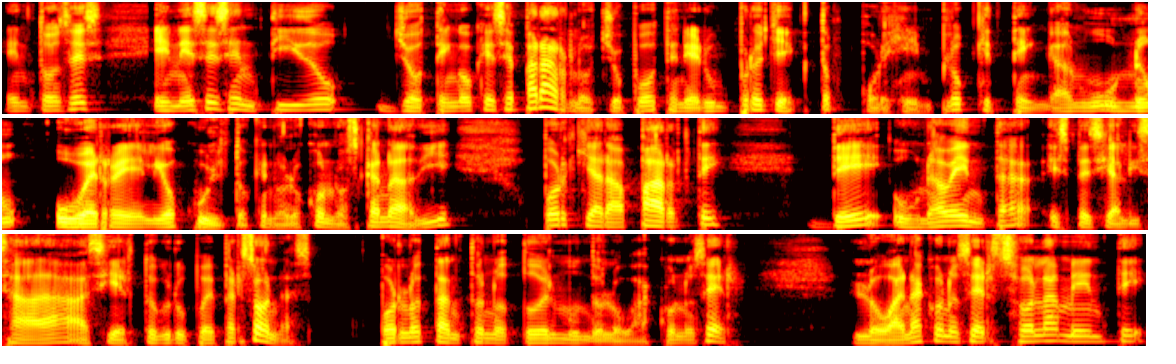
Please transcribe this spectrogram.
Entonces, en ese sentido, yo tengo que separarlo. Yo puedo tener un proyecto, por ejemplo, que tenga un URL oculto que no lo conozca nadie, porque hará parte de una venta especializada a cierto grupo de personas. Por lo tanto, no todo el mundo lo va a conocer lo van a conocer solamente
